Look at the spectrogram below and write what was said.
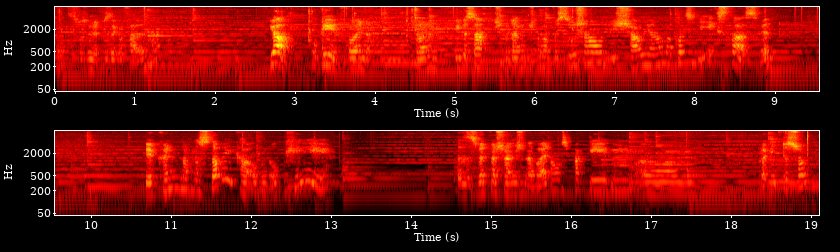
Das, was mir besser gefallen hat. Ja, okay, Freunde. Dann, wie gesagt, ich bedanke mich nochmal fürs Zuschauen. Ich schaue hier nochmal kurz in die Extras drin. Wir könnten noch eine Story kaufen. Okay. Also es wird wahrscheinlich ein Erweiterungspack geben. Ähm, oder gibt es schon?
